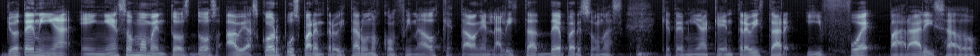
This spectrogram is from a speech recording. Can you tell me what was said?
Yo tenía en esos momentos dos habeas corpus para entrevistar unos confinados que estaban en la lista de personas que tenía que entrevistar y fue paralizado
